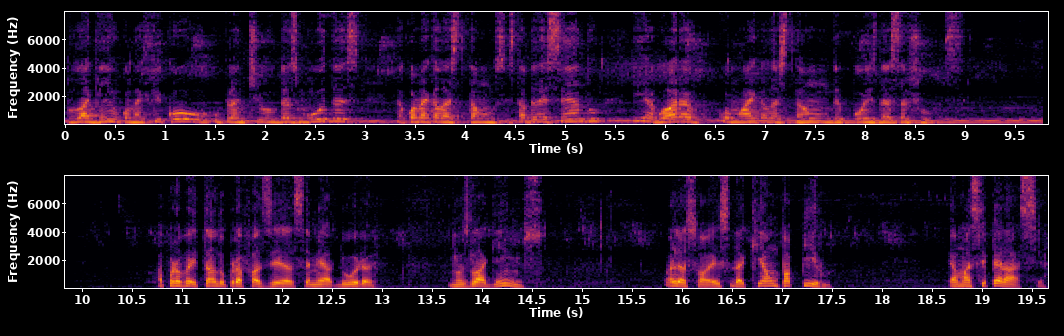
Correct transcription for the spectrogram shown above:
do laguinho, como é que ficou o plantio das mudas, como é que elas estão se estabelecendo e agora como é que elas estão depois dessas chuvas. Aproveitando para fazer a semeadura nos laguinhos, olha só, esse daqui é um papiro, é uma ciperácea,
